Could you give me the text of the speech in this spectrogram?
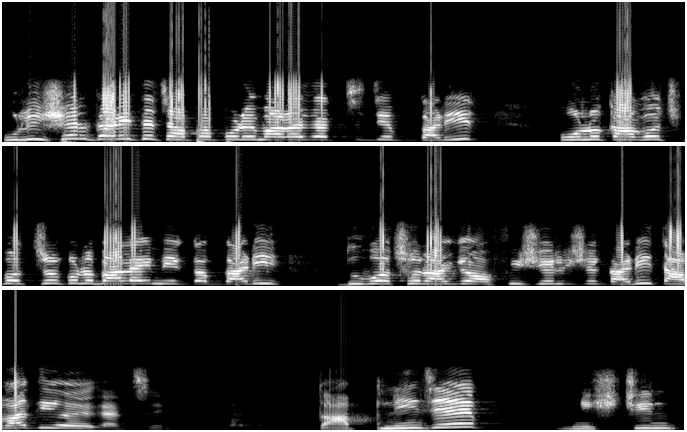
পুলিশের গাড়িতে চাপা পড়ে মারা যাচ্ছে যে গাড়ির। কোনো কাগজপত্র কোনো বালাই নেই গাড়ি দু বছর আগে অফিসিয়ালি সে গাড়ি তামাদি হয়ে গেছে। তো আপনি যে নিশ্চিন্ত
